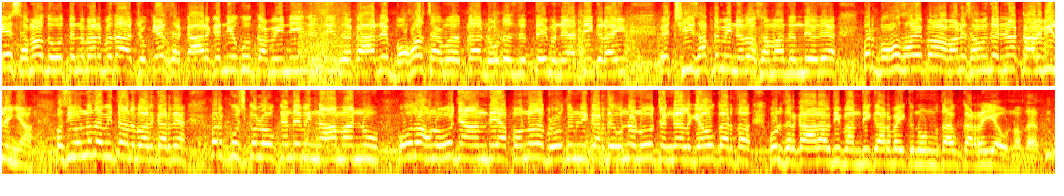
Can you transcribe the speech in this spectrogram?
ਇਹ ਸਮਾਂ ਦੋ ਤਿੰਨ ਵਾਰ ਵਧਾ ਚੁੱਕਿਆ। ਸਰਕਾਰ ਕੰਨੀ ਕੋਈ ਕਮੀ ਨਹੀਂ ਦਿੱਤੀ। ਸਰਕਾਰ ਨੇ ਬਹੁਤ ਸਮਾਂ ਦਿੱਤਾ ਨੋਟਿਸ ਦਿੱਤੇ ਬੁਨਿਆਦੀ ਕਰਾਈ। ਇਹ 6-7 ਮਹੀਨਿਆਂ ਦਾ ਸਮਾਂ ਦਿੰਦੇ ਉਹਦੇ ਪਰ ਬਹੁਤ ਸਾਰੇ ਭਰਾਵਾਂ ਨੇ ਸਮਝਦਾਰੀ ਨਾਲ ਕਰ ਵੀ ਲਈਆਂ। ਅਸੀਂ ਉਹਨਾਂ ਦਾ ਵੀ ਧੰਨਵਾਦ ਕਰਦੇ ਹਾਂ। ਪਰ ਕੁਝ ਕੁ ਲੋਕ ਕਹਿੰਦੇ ਵੀ ਨਾ ਮੰਨੂ। ਉਹਦਾ ਹੁਣ ਉਹ ਜਾਣਦੇ ਆਪਾਂ ਉਹਨਾਂ ਦਾ ਵਿਰੋਧ ਵੀ ਨਹੀਂ ਕਰਦੇ। ਉਹਨਾਂ ਨੂੰ ਉਹ ਚੰਗਾ ਲੱਗਿਆ ਉਹ ਕਰਤਾ। ਹੁਣ ਸਰਕਾਰ ਆਪਦੀ ਬੰਦੀ ਕਾਰਵਾਈ ਕਾਨੂੰਨ ਮੁਤਾਬਕ ਕਰ ਰਹੀ ਹੈ ਉਹਨਾਂ ਦਾ। ਜੀ ਇਹਨਾਂ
